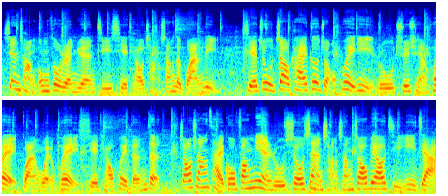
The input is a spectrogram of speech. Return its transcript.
现场工作人员及协调厂商的管理。协助召开各种会议，如区权会、管委会、协调会等等；招商采购方面，如修缮厂商招标及议价；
